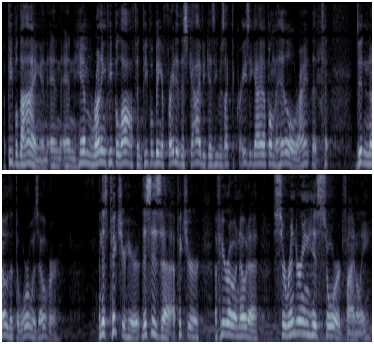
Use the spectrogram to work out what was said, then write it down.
of people dying, and, and, and him running people off, and people being afraid of this guy because he was like the crazy guy up on the hill, right? That didn't know that the war was over. And this picture here, this is a, a picture of Hiro Onoda surrendering his sword finally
